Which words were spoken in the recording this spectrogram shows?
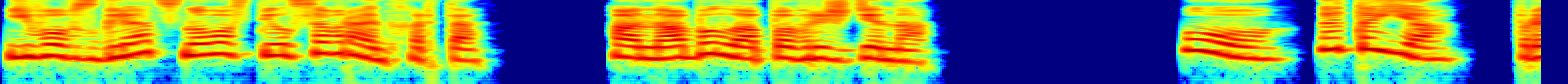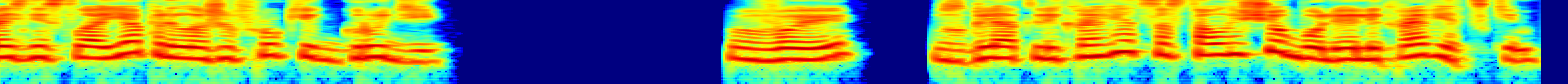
Его взгляд снова впился в Райнхарта. Она была повреждена. «О, это я», – произнесла я, приложив руки к груди. «Вы?» – взгляд ликровеца стал еще более ликровецким.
